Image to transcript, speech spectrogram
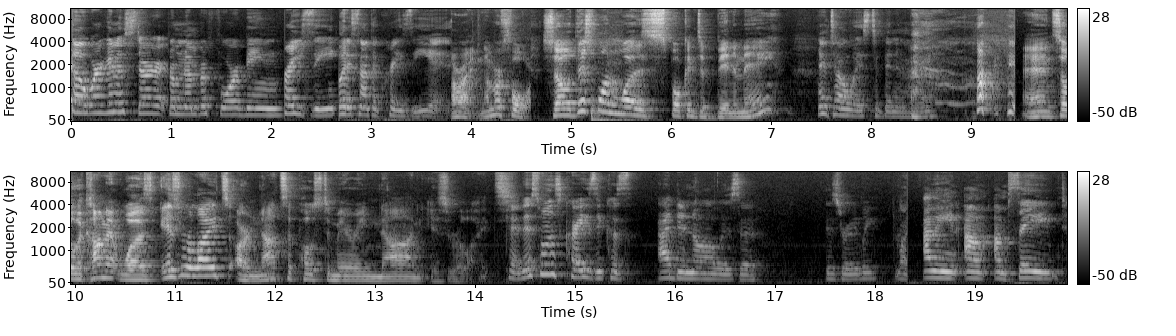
So we're gonna start from number four being crazy, but it's not the craziest. All right, number four. So this one was spoken to Biname, It's always to Ben and so the comment was: Israelites are not supposed to marry non-Israelites. Okay, this one's crazy because I didn't know I was a Israeli. Like, I mean, I'm I'm saved,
